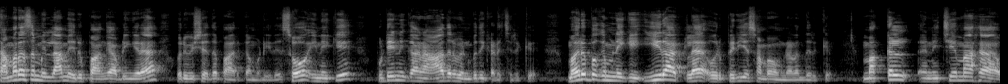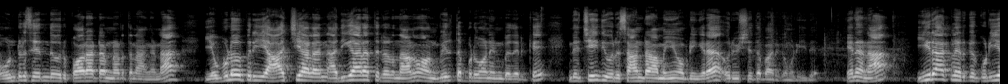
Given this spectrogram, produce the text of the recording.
சமரசம் இல்லாமல் இருப்பாங்க அப்படிங்கிற ஒரு விஷயத்தை பார்க்க முடியுது. ஸோ இன்றைக்கி புட்டினுக்கான ஆதரவு என்பது கிடச்சிருக்கு. மறுபக்கம் இன்னைக்கு ஈராக்கில் ஒரு பெரிய சம்பவம் நடந்திருக்கு. மக்கள் நிச்சயமாக ஒன்று சேர்ந்து ஒரு போராட்டம் நடத்தினாங்கன்னா எவ்வளோ பெரிய ஆட்சியாளன் அதிகாரத்தில் இருந்தாலும் அவன் வீழ்த்தப்படுவான் என்பதற்கு இந்த செய்தி ஒரு சான்றாமையும் அப்படிங்கிற ஒரு விஷயத்தை பார்க்க முடியுது. என்னென்னா ஈராக்கில் இருக்கக்கூடிய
